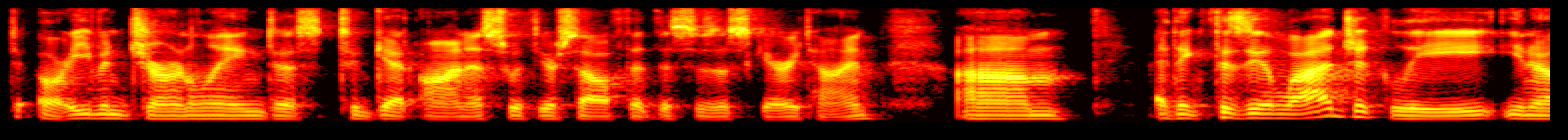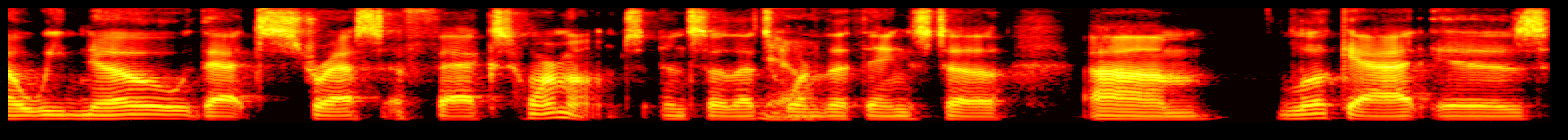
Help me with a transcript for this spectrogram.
to or even journaling just to get honest with yourself that this is a scary time. Um, I think physiologically, you know, we know that stress affects hormones, and so that's Yeah. one of the things to um, look at is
